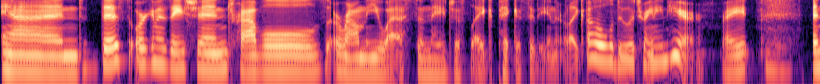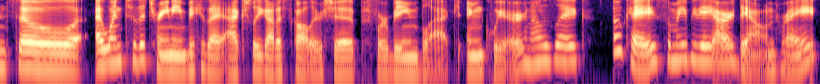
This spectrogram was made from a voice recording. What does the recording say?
And this organization travels around the US and they just like pick a city and they're like, oh, we'll do a training here, right? Mm. And so I went to the training because I actually got a scholarship for being black and queer. And I was like, okay, so maybe they are down, right?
